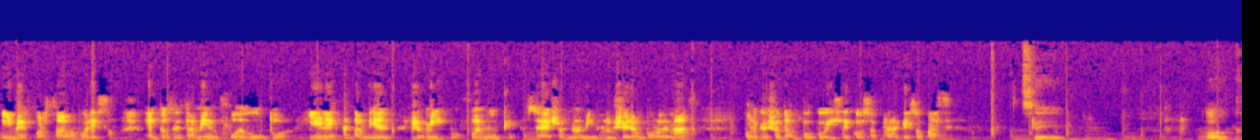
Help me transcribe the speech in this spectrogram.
y me esforzaba por eso. Entonces también fue mutuo. Y en esta también lo mismo, fue mutuo. O sea, ellos no me incluyeron por demás porque yo tampoco hice cosas para que eso pase. Sí. Ok.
